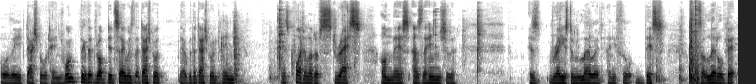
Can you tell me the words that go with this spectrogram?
or the dashboard hinge. One thing that Rob did say was that dashboard uh, with the dashboard hinge, there's quite a lot of stress on this as the hinge sort of is raised and lowered, and he thought this was a little bit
